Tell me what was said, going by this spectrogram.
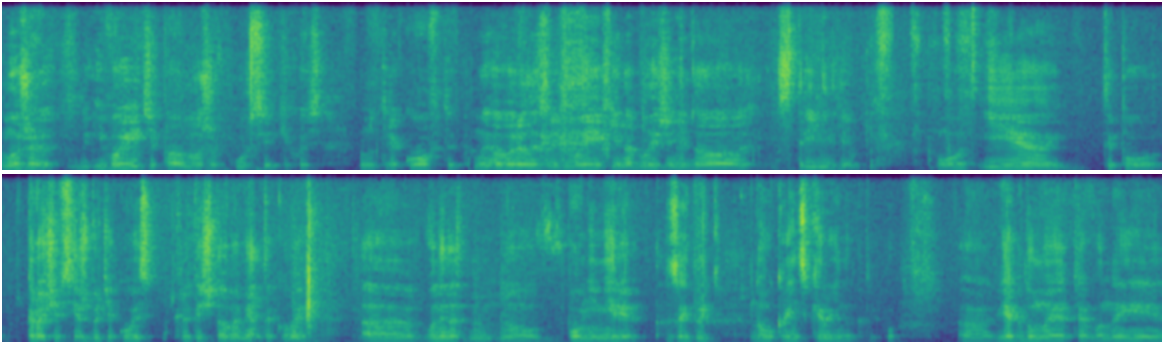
Може, і ви, типа, може, в курсі якихось внутряков, типу. Ми говорили з людьми, які наближені до стрімінгів. От. І, е, типу, коротше, всі ждуть якогось критичного моменту, коли е, вони ну, в повній мірі зайдуть на український ринок. Типу. Е, Як думаєте, вони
